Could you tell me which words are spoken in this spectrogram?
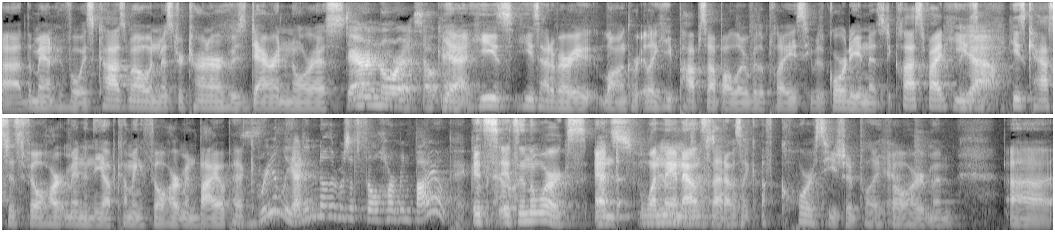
uh, the man who voiced Cosmo and Mr. Turner, who's Daran Norris. Daran Norris. Okay. Yeah, he's he's had a very long career. Like he pops up all over the place. He was Gordy in Ned's Declassified. He's Yeah. he's cast as Phil Hartman in the upcoming Phil Hartman biopic. Really, I didn't know there was a Phil Hartman biopic. It's coming it's in the works. And That's when they announced that, I was like, of course he should play Phil Hartman. Uh,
